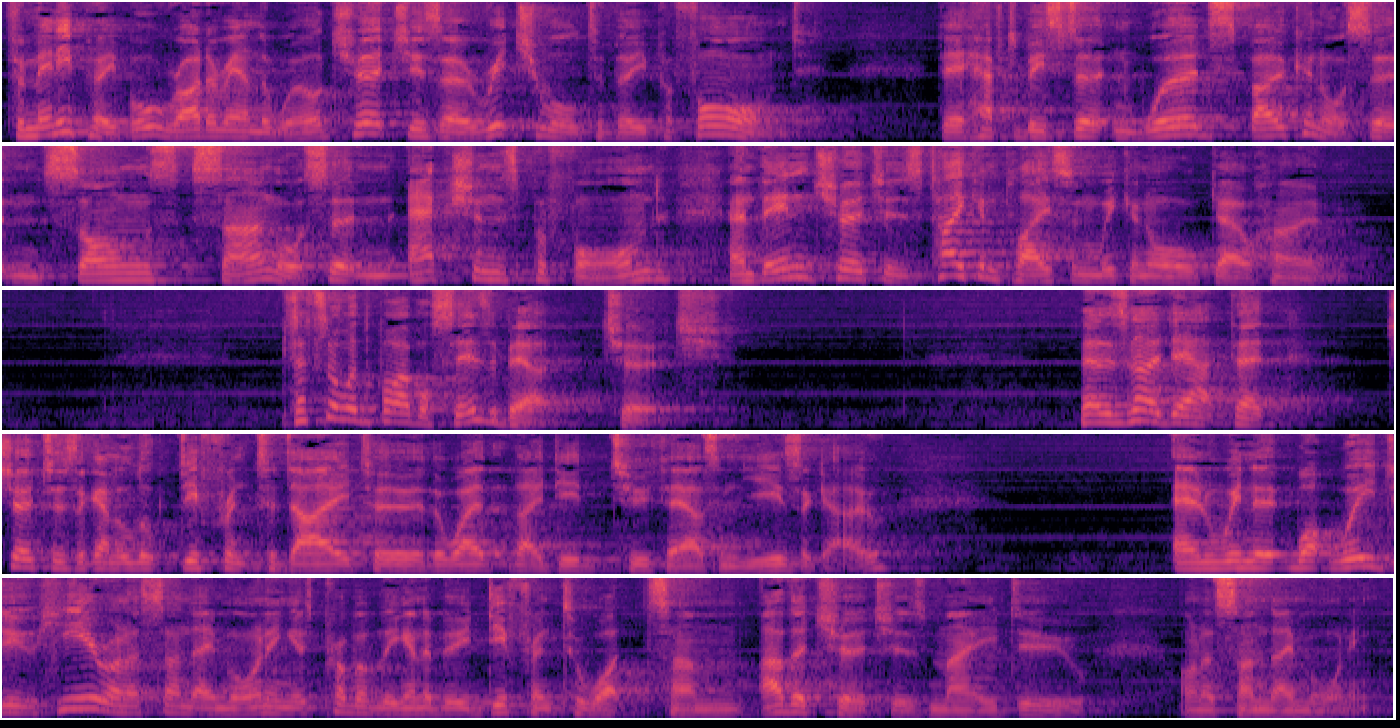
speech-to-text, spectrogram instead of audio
For many people right around the world, church is a ritual to be performed. There have to be certain words spoken, or certain songs sung, or certain actions performed, and then church has taken place and we can all go home. But that's not what the Bible says about church. Now, there's no doubt that churches are going to look different today to the way that they did 2,000 years ago. And what we do here on a Sunday morning is probably going to be different to what some other churches may do on a Sunday morning.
